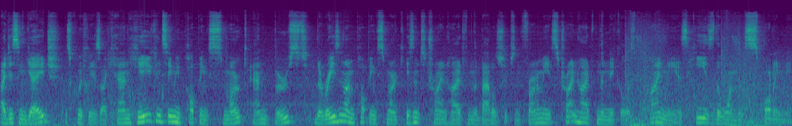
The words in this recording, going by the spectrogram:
I disengage as quickly as I can. Here you can see me popping smoke and boost. The reason I'm popping smoke isn't to try and hide from the battleships in front of me, it's to try and hide from the Nicholas behind me, as he's the one that's spotting me.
